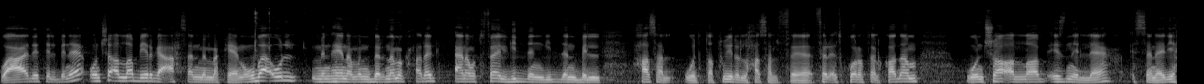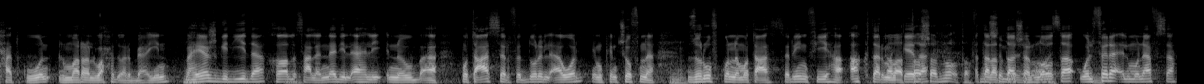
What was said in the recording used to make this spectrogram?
وإعادة البناء وإن شاء الله بيرجع أحسن من مكانه. وبقول من هنا من برنامج حضرتك أنا متفائل جدا جدا بالحصل والتطوير اللي حصل في فرقة كرة القدم. وإن شاء الله بإذن الله السنة دي هتكون المرة ال 41 ما هياش جديدة خالص على النادي الأهلي إنه يبقى متعثر في الدور الأول. يمكن شفنا ظروف كنا متعثرين فيها أكتر من كده. 13 نقطة في موسم 13 من المواسم. نقطة. والفرق المنافسة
